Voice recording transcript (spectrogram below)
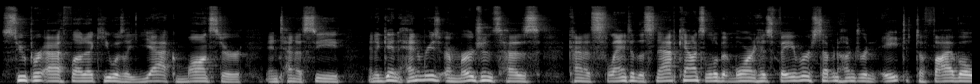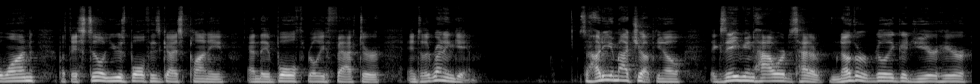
Super athletic. He was a YAC monster in Tennessee. And again, Henry's emergence has kind of slanted the snap counts a little bit more in his favor 708 to 501, but they still use both these guys plenty, and they both really factor into the running game. So how do you match up? You know, Xavier Howard has had another really good year here.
